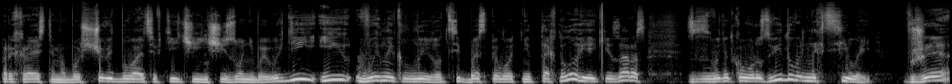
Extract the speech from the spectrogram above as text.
перехрестям або що відбувається в тій чи іншій зоні бойових дій, і виникли оці безпілотні технології, які зараз з винятково розвідувальних цілей вже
